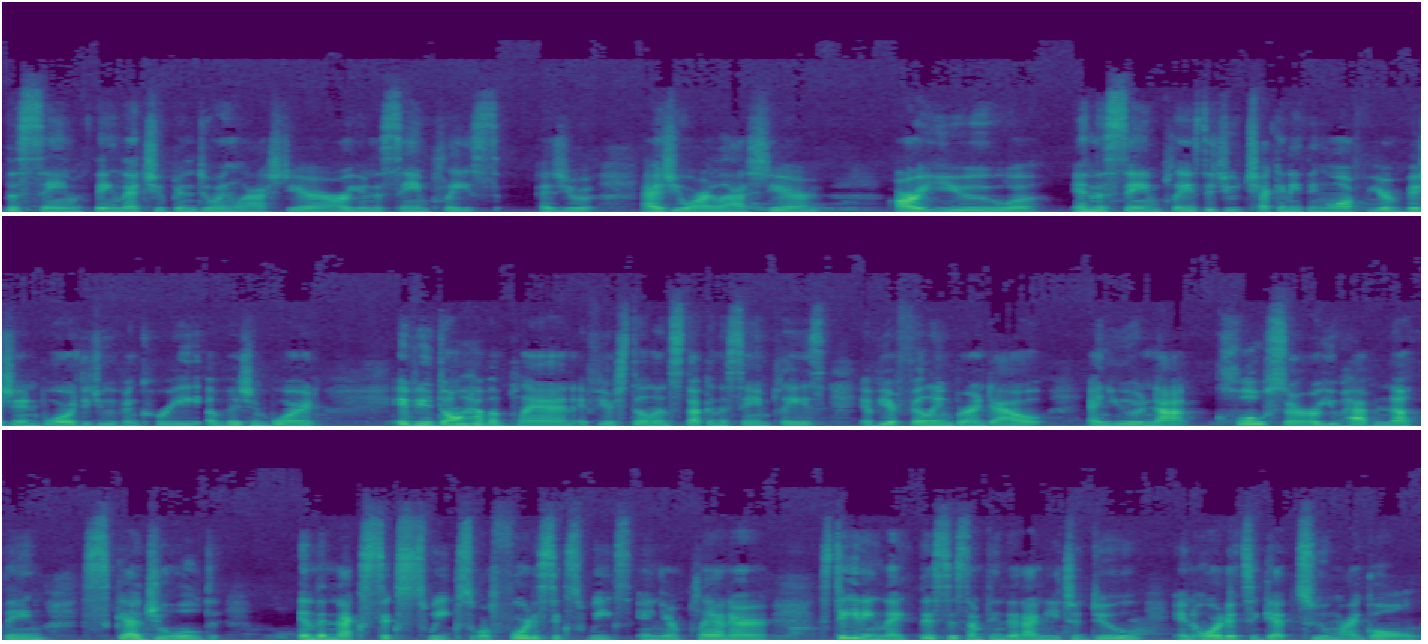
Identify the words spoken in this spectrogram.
the same thing that you've been doing last year? Are you in the same place as you as you are last year? Are you in the same place? Did you check anything off your vision board? Did you even create a vision board? If you don't have a plan, if you're still in, stuck in the same place, if you're feeling burned out and you're not closer or you have nothing scheduled in the next six weeks or four to six weeks in your planner stating like this is something that I need to do in order to get to my goal.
